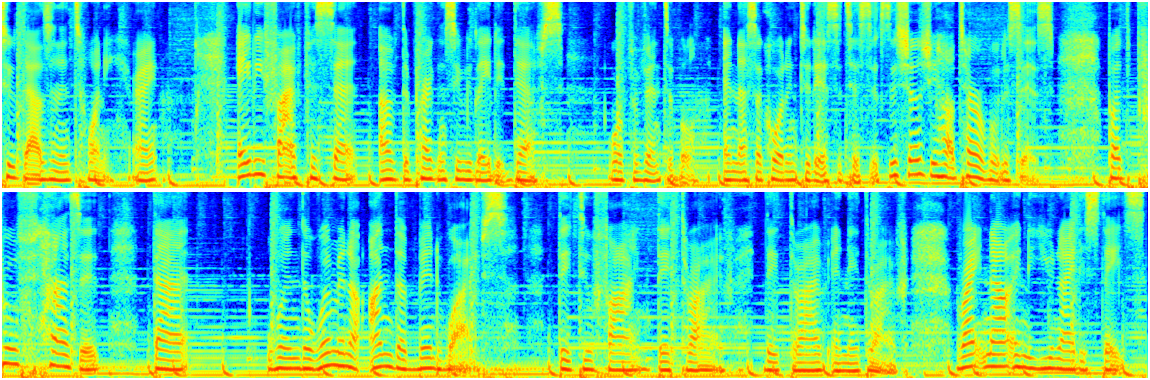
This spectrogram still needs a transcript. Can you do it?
2020, right? 85% of the pregnancy related deaths were preventable, and that's according to their statistics. This shows you how terrible this is. But proof has it that when the women are under midwives, they do fine, they thrive, they thrive, and they thrive. Right now in the United States,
